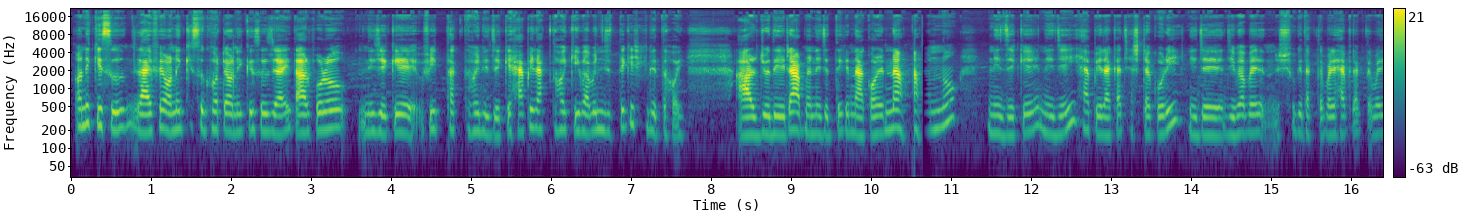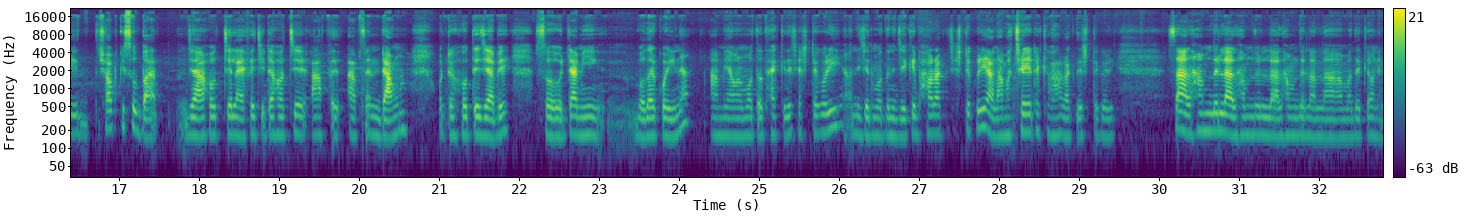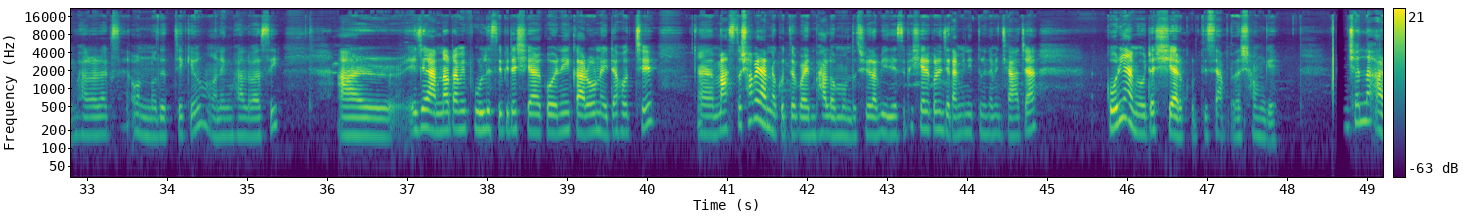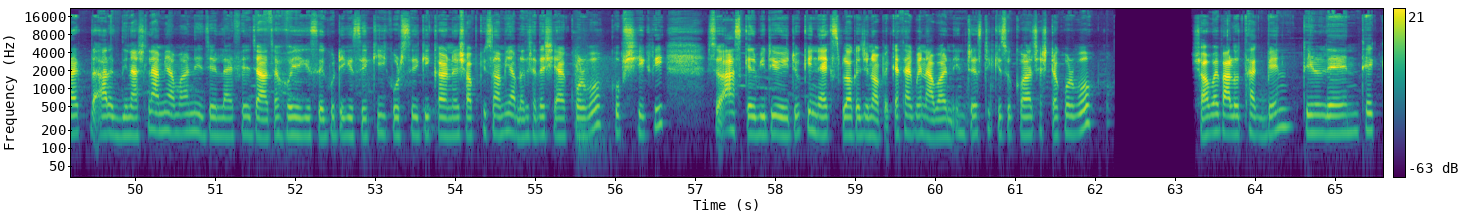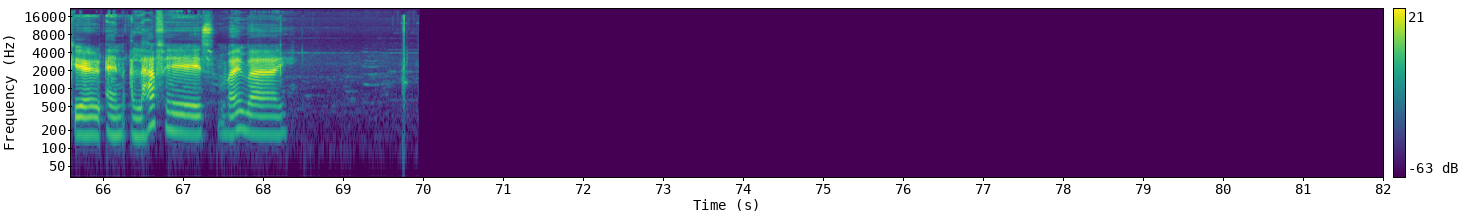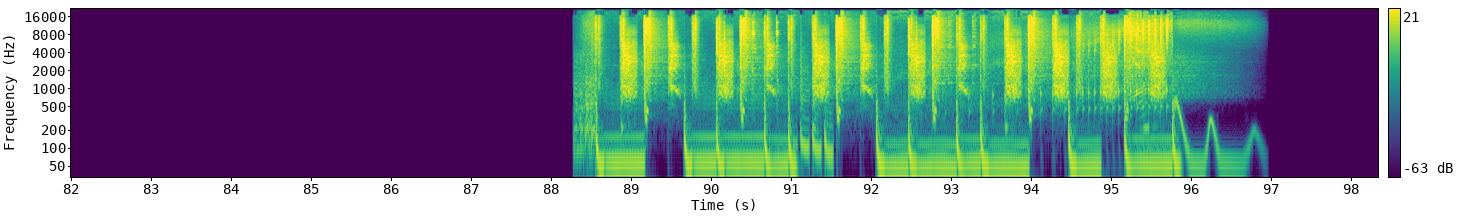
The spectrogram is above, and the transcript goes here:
অনেক কিছু লাইফে অনেক কিছু ঘটে, অনেক কিছু যায়। তারপরেও নিজেকে ফিট থাকতে হয়, নিজেকে হ্যাপি রাখতে হয়, কীভাবে নিজের থেকে শিখে নিতে হয়। আর যদি এটা আপনার নিজের থেকে না করেন না জন্য নিজেকে নিজেই হ্যাপি রাখার চেষ্টা করি। নিজে যেভাবে সুখী থাকতে পারি হ্যাপি থাকতে পারি সব কিছু বাদ, যা হচ্ছে লাইফে যেটা হচ্ছে আপ আপস অ্যান্ড ডাউন ওটা হতে যাবে। সো ওটা আমি বোধার করি না। আমি আমার মতো থাকতে চেষ্টা করি, নিজের মতো নিজেকে ভালো রাখতে চেষ্টা করি, আর আমার ছেলেটাকে ভালো রাখতে চেষ্টা করি। সো আলহামদুলিল্লাহ আলহামদুলিল্লাহ আলহামদুলিল্লাহ আমাদেরকে অনেক ভালো লাগছে অন্যদের থেকেও অনেক ভালো আছি আর এই যে রান্নাটা আমি ফুল রেসিপিটা শেয়ার করে নিই, কারণ এটা হচ্ছে মাছ তো সবাই রান্না করতে পারেন ভালো মন্দ ছিল। আমি রেসিপি শেয়ার করি যেটা আমি নিত্য আমি যা যা করি আমি ওটা শেয়ার করতেছি আপনাদের সঙ্গে। ইনশাল্লাহ আরেকটা আরেক দিন আসলে আমি আমার নিজের লাইফে যা যা হয়ে গেছে, ঘটে গেছে, কি করছে, কি কারণে সব কিছু আমি আপনাদের সাথে শেয়ার করব খুব শীঘ্রই। সো আজকের ভিডিও এইটুকুই। নেক্সট ব্লগের জন্য অপেক্ষা থাকবেন। আবার ইন্টারেস্টিং কিছু করার চেষ্টা করব। সবাই ভালো থাকবেন। Till then take care and আল্লাহ হাফেজ। Bye bye.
